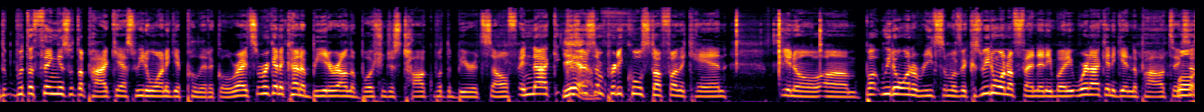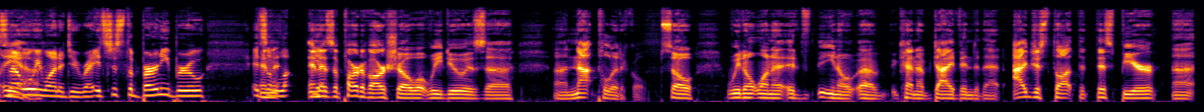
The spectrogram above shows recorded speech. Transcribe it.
th- but the thing is with the podcast, we don't want to get political, right? So we're gonna kind of beat around the bush and just talk about the beer itself, and not because Yeah. there's some pretty cool stuff on the can, you know. Um, but we don't want to read some of it because we don't want to offend anybody. We're not gonna get into politics. Well, That's not yeah. what we want to do, right? It's just the Bernie Brew. It's and, a lo- and yeah. as a part of our show, what we do is uh, uh, not political, so we don't want to, you know, uh, kind of dive into that. I just thought that this beer, uh,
